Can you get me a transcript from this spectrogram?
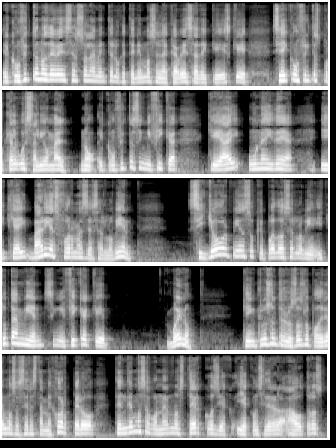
El conflicto no debe ser solamente lo que tenemos en la cabeza de que es que si hay conflictos porque algo salió mal. No, el conflicto significa que hay una idea y que hay varias formas de hacerlo bien. Si yo pienso que puedo hacerlo bien y tú también, significa que, bueno, que incluso entre los dos lo podríamos hacer hasta mejor, pero tendemos a ponernos tercos y a, y a considerar a otros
